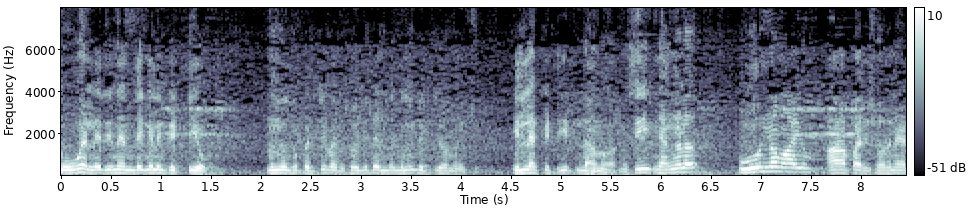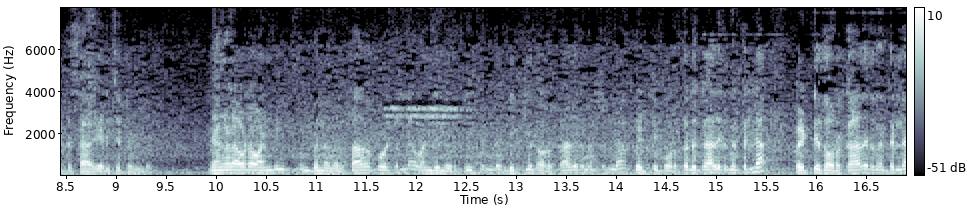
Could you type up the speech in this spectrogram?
പോവല്ലേ ഇതിന് എന്തെങ്കിലും കിട്ടിയോ? നിങ്ങൾക്ക് പറ്റി പരിശോധിച്ചിട്ട് എന്തെങ്കിലും കിട്ടിയോ എന്ന് ചോദിച്ചു. ഇല്ല കിട്ടിയിട്ടില്ല എന്ന് പറഞ്ഞു. സി ഞങ്ങൾ പൂർണമായും ആ പരിശോധനയായിട്ട് സഹകരിച്ചിട്ടുണ്ട്. ഞങ്ങൾ അവിടെ വണ്ടി പിന്നെ നിർത്താതെ പോയിട്ടില്ല വണ്ടി നിർത്തിയിട്ടുണ്ട് ഡിക്കി തുറക്കാതിരുന്നിട്ടില്ല പെട്ടി പുറത്തെടുക്കാതിരുന്നിട്ടില്ല പെട്ടി തുറക്കാതിരുന്നിട്ടില്ല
